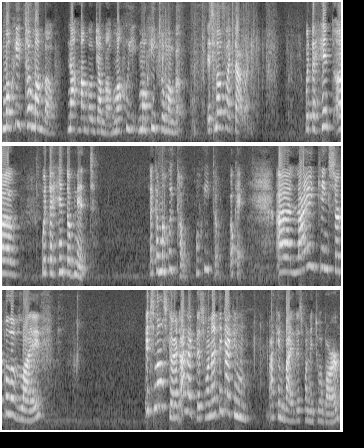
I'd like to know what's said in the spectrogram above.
mojito mambo not mambo jumbo mojito mambo it smells like that one. With a hint of, with a hint of mint. Like a mojito, mojito. Okay. Uh, Lion King Circle of Life. It smells good. I like this one. I think I can, I can buy this one into a bar.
